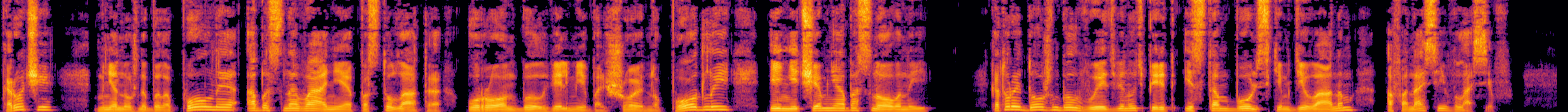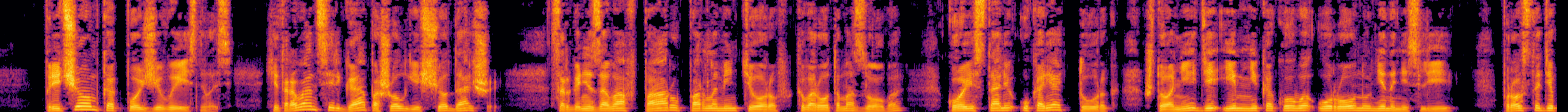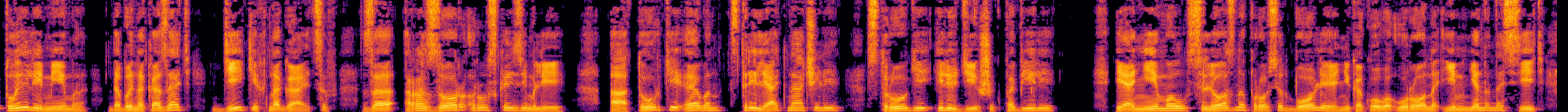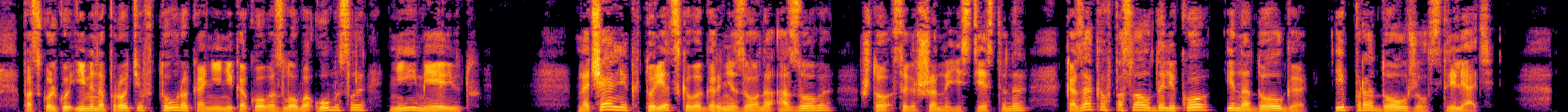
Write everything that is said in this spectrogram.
Короче, мне нужно было полное обоснование постулата «урон был вельми большой, но подлый и ничем не обоснованный», который должен был выдвинуть перед истамбульским диваном Афанасий Власев. Причем, как позже выяснилось, хитрован Серьга пошел еще дальше, сорганизовав пару парламентеров к воротам Азова, кои стали укорять турок, что они, где им никакого урону не нанесли, просто где плыли мимо, дабы наказать диких нагайцев за разор русской земли, а турки Эван стрелять начали, струги и людишек побили, и они, мол, слезно просят более никакого урона им не наносить, поскольку именно против турок они никакого злого умысла не имеют. Начальник турецкого гарнизона Азова, что совершенно естественно, казаков послал далеко и надолго и продолжил стрелять.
